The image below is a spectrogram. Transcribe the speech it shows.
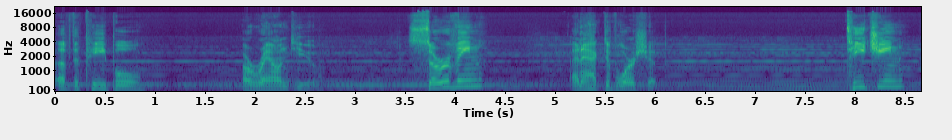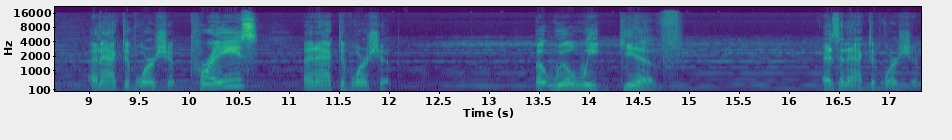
of the people around you. Serving, an act of worship. Teaching, an act of worship. Praise, an act of worship. But will we give as an act of worship?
